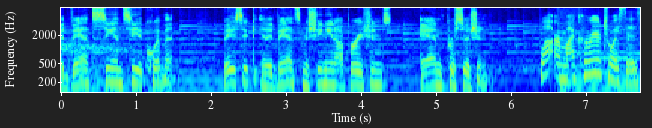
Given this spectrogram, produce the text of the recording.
advanced CNC equipment, basic and advanced machining operations, and precision. What are my career choices?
